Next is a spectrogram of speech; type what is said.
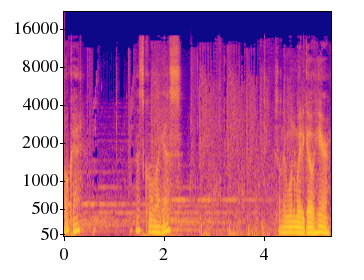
Okay. That's cool, I guess. There's only one way to go here.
